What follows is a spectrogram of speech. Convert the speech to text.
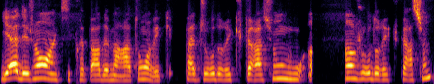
il y a des gens hein, qui préparent des marathons avec pas de jour de récupération ou un jour de récupération.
